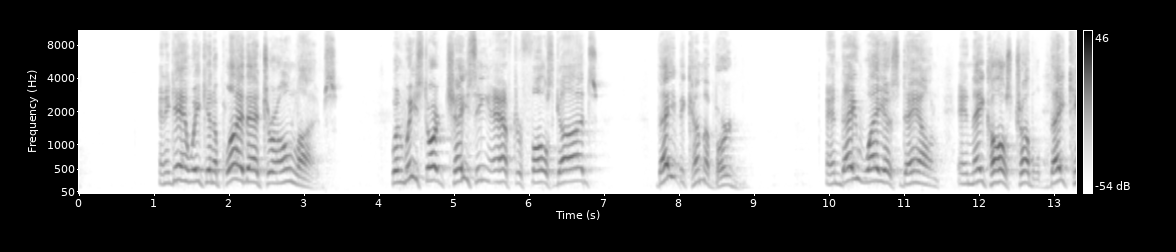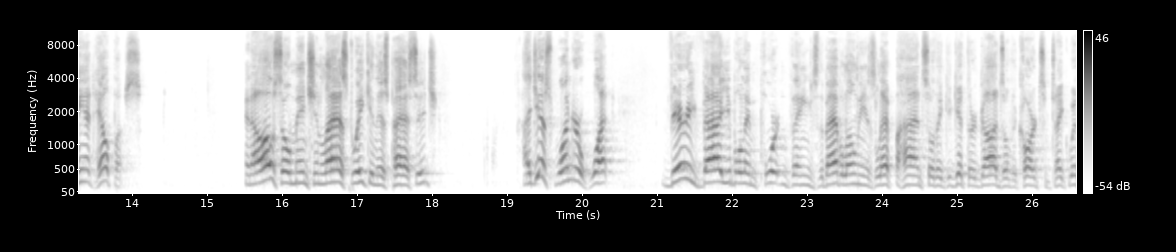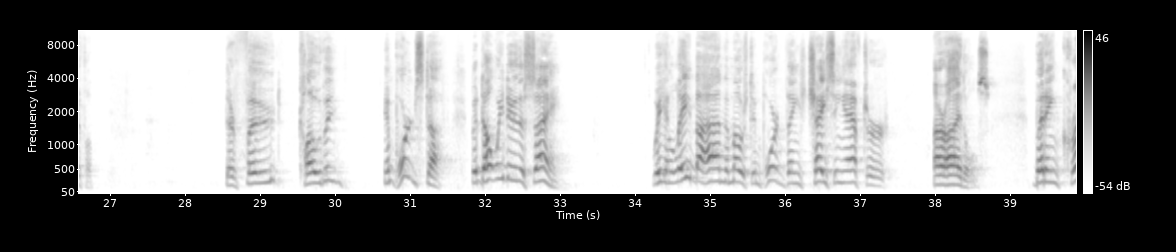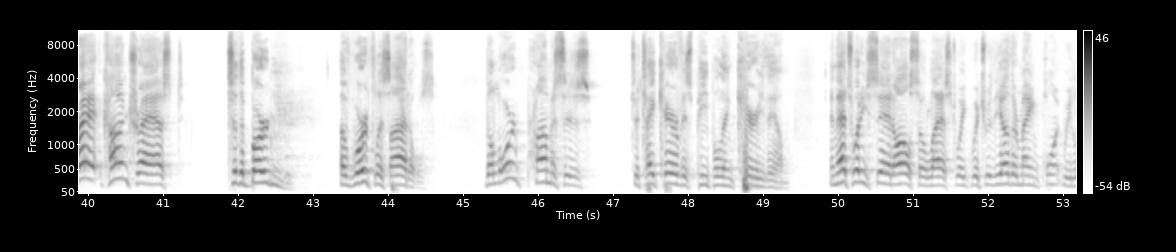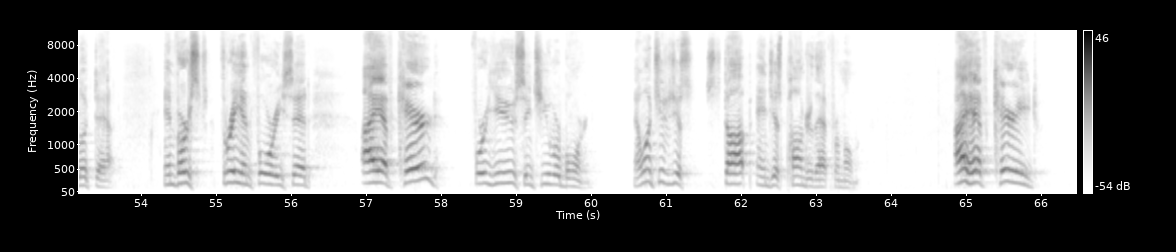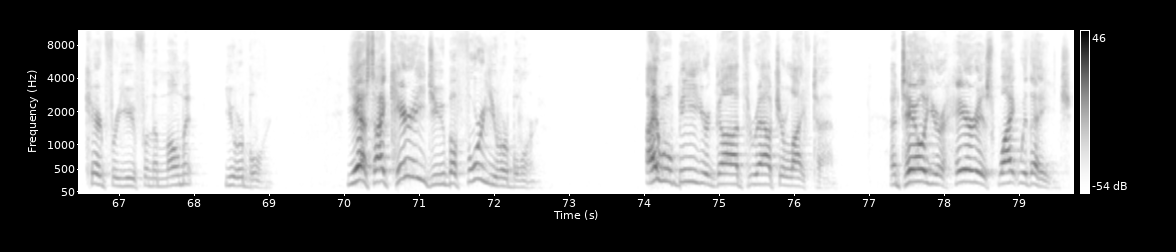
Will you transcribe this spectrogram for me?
And again, we can apply that to our own lives. When we start chasing after false gods, they become a burden. And they weigh us down and they cause trouble. They can't help us. And I also mentioned last week in this passage, I just wonder what very valuable, important things the Babylonians left behind so they could get their gods on the carts and take with them. Their food, clothing, important stuff. But don't we do the same? We can leave behind the most important things chasing after our idols. But in cra- contrast to the burden of worthless idols, the Lord promises to take care of His people and carry them. And that's what He said also last week, which was the other main point we looked at. In verse 3 and 4, He said, I have cared for you since you were born. Now, I want you to just stop and just ponder that for a moment. I have carried, cared for you from the moment you were born. Yes, I carried you before you were born. I will be your God throughout your lifetime until your hair is white with age.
